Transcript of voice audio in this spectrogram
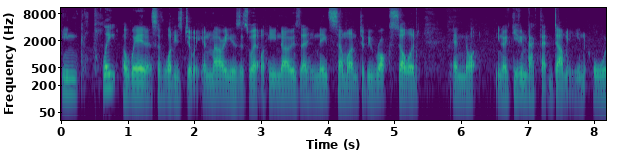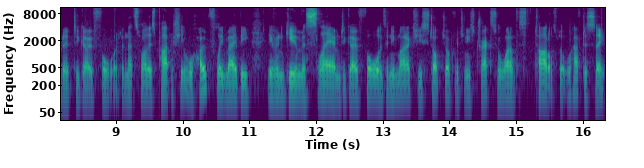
in complete awareness of what he's doing, and Murray is as well. He knows that he needs someone to be rock solid and not, you know, give him back that dummy in order to go forward. And that's why this partnership will hopefully maybe even give him a slam to go forwards, and he might actually stop Djokovic in his tracks for one of the titles, but we'll have to see.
